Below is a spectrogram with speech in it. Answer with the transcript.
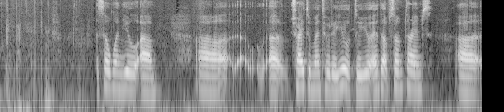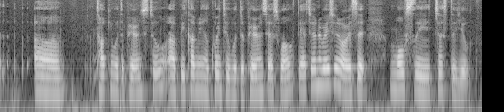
Mm-hmm. So when you um, uh, uh, try to mentor the youth, do you end up sometimes uh, uh talking with the parents too, uh, becoming acquainted with the parents as well, their generation, or is it mostly just the youth?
